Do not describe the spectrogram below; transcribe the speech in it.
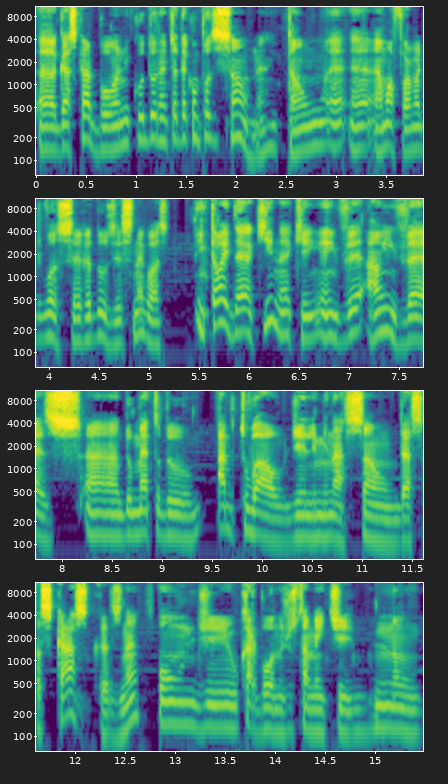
uh, gás carbônico durante a decomposição, né? Então é, é, é uma forma de você reduzir esse negócio. Então a ideia aqui, né, que ao invés uh, do método habitual de eliminação dessas cascas, né, onde o carbono justamente não,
